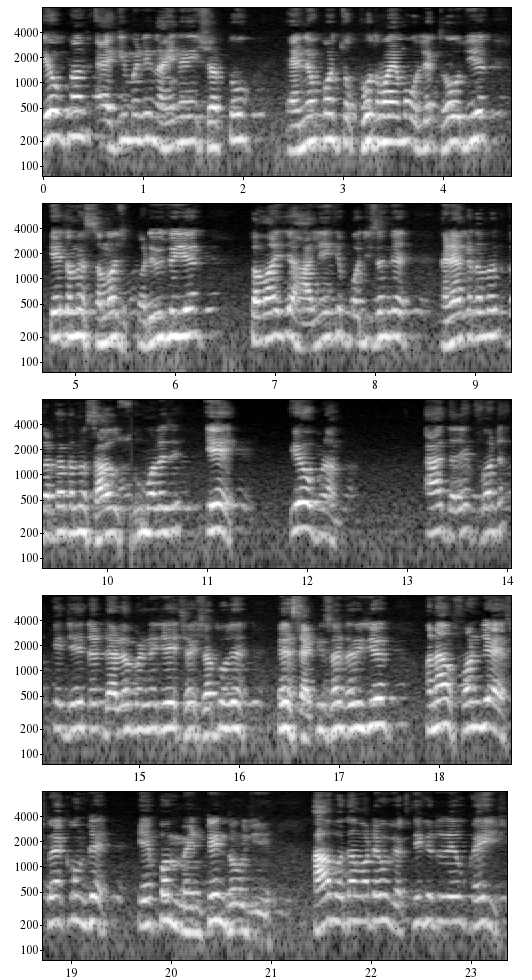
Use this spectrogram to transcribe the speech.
એ ઉપરાંત એગ્રીમેન્ટની નાની નાની શરતો એનો પણ ચોખ્ખો તમારે એમાં ઉલ્લેખ થવો જોઈએ એ તમને સમજ પડવી જોઈએ. તમારી જે હાલની જે પોઝિશન છે, એના કરતાં કરતાં તમને સારું શું મળે છે? એ એ ઉપરાંત આ દરેક ફંડ કે જે ડેવલપમેન્ટની જે છે શરતો છે, એ સેટિસ્ફાઈ થવી જોઈએ. અને આ ફંડ જે એસબીઆઈ એકાઉન્ટ છે, એ પણ મેન્ટેન થવું જોઈએ. આ બધા માટે હું વ્યક્તિગત રીતે એવું કહીશ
